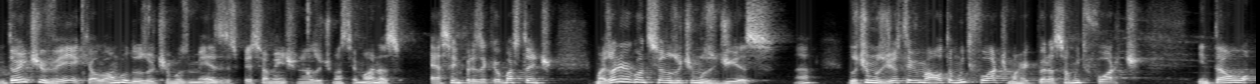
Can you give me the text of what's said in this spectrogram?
Então a gente vê que ao longo dos últimos meses, especialmente nas últimas semanas, essa empresa caiu bastante. Mas olha o que aconteceu nos últimos dias. Né? Nos últimos dias teve uma alta muito forte, uma recuperação muito forte. Então,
